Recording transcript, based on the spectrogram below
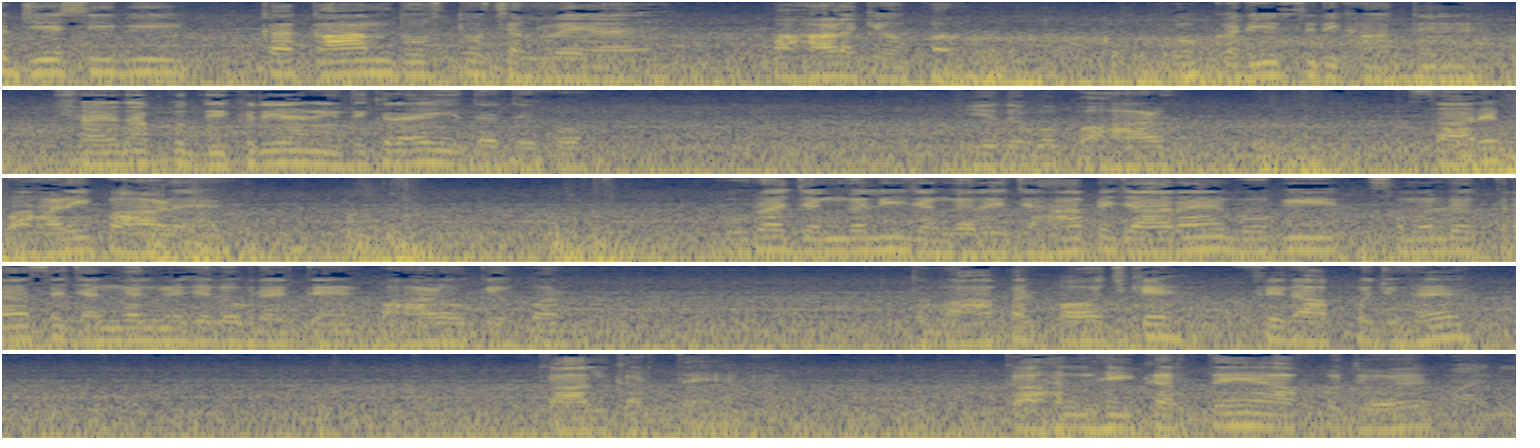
वो जेसीबी का काम दोस्तों चल रहा है, पहाड़ के ऊपर। वो करीब से दिखाते हैं। शायद आपको दिख रहा है नहीं दिख रहा है, इधर देखो। ये देखो पहाड़। सारे पहाड़ी पहाड़ हैं। पूरा जंगल ही जंगल है। जहाँ पे जा रहे हैं, वो भी समझ लो एक तरह से जंगल में जो लोग रहते हैं, पहाड़ों के ऊपर। तो वहाँ पर पहुँच के फिर आपको जो है, कॉल करते हैं। कॉल नहीं करते हैं, आपको जो है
